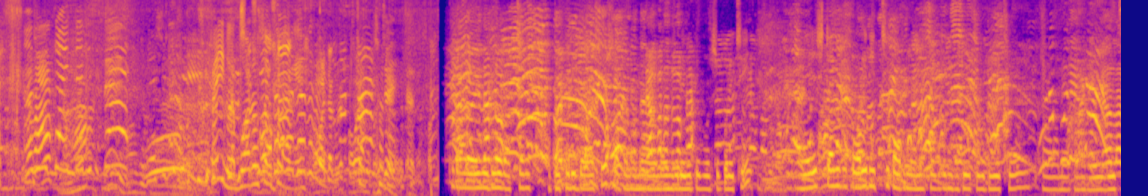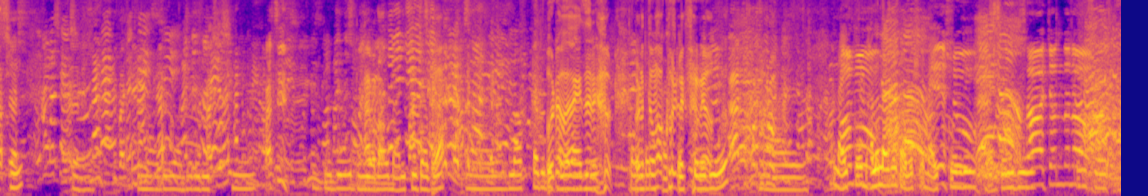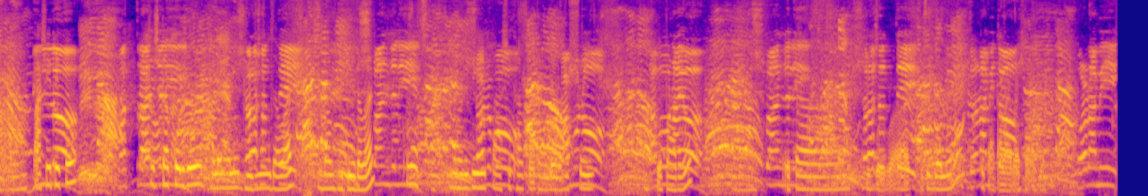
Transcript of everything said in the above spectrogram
এইগুলো বড় চক লাগে হচ্ছে এইগুলো বাচ্চাকে হাতে করে দেওয়া আমরা বসে পড়েছি হাইয়েস্ট আমি পরে দিচ্ছি কারণ আমাকে একজন ভিডিও করে দিয়েছে আর আমি এখন দিচ্ছি বাড়িতে ভালো লাগে তো অবশ্যই লাইক করবে পাশে থেকে চেষ্টা করব ভালো ভালো ভিডিও দেওয়ার বা ভিডিও দেওয়ার ঠিক আছে তোমরা যদি পাশে থাকো, তাহলে অবশ্যই দিতে পারব এটা কিছু বলব না।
